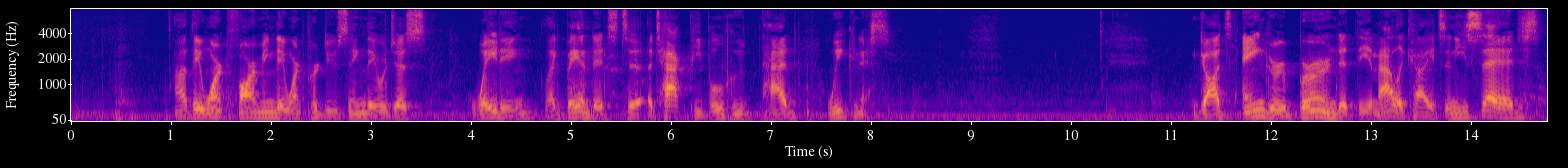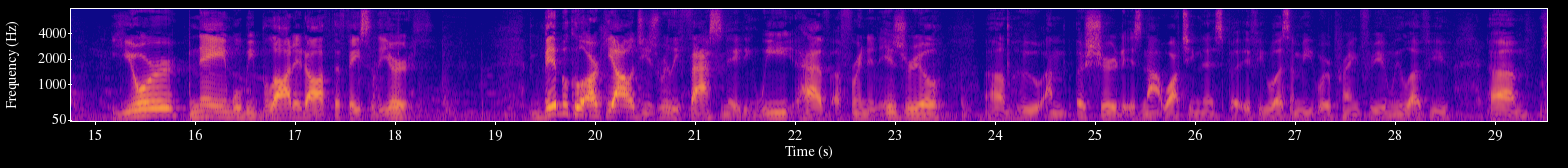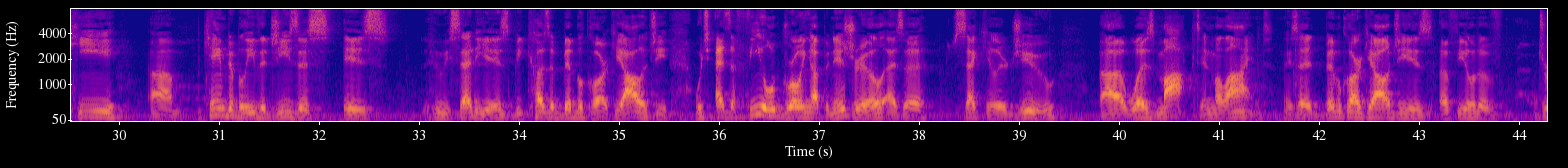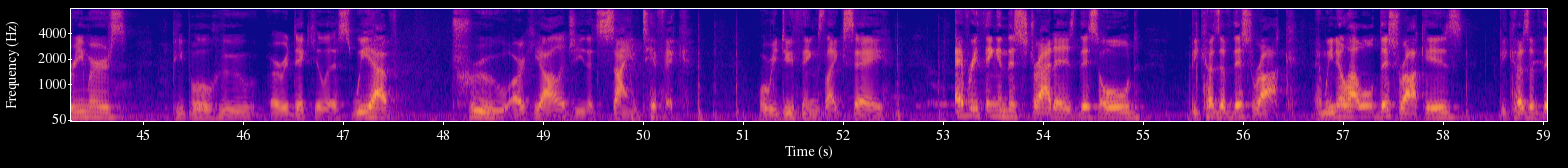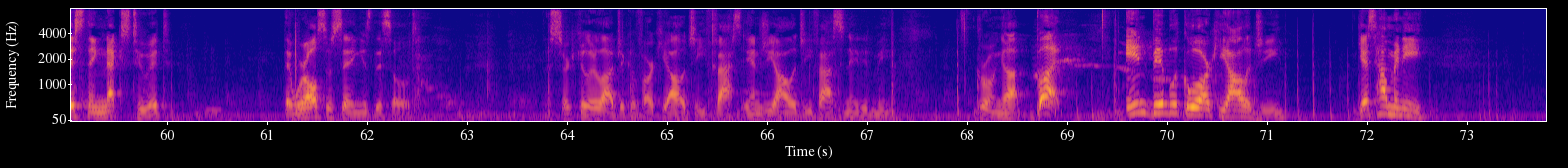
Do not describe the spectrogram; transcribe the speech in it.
Uh, they weren't farming, they weren't producing, they were just waiting like bandits to attack people who had weakness. God's anger burned at the Amalekites, and he said, Your name will be blotted off the face of the earth. Biblical archaeology is really fascinating. We have a friend in Israel um, who I'm assured is not watching this, but if he was, Amit, we're praying for you and we love you. Um, he um, came to believe that Jesus is who he said he is because of biblical archaeology, which, as a field growing up in Israel as a secular Jew, uh, was mocked and maligned. They said biblical archaeology is a field of dreamers, people who are ridiculous. We have true archaeology that's scientific, where we do things like say, everything in this strata is this old because of this rock, and we know how old this rock is because of this thing next to it that we're also saying is this old. The circular logic of archaeology, fast, and geology fascinated me growing up. But in biblical archaeology, guess how many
